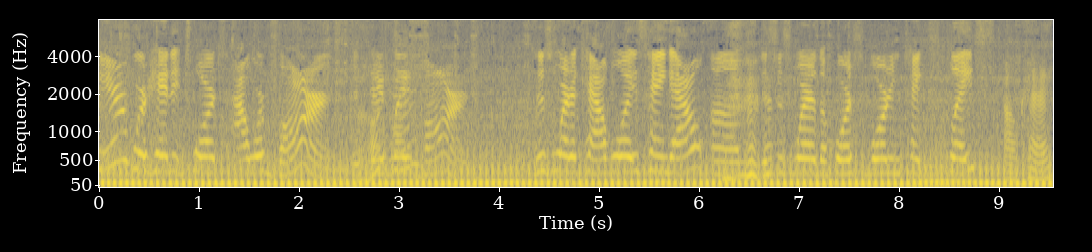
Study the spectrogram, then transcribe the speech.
Here we're headed towards our barn, the J Blade Barn. This is where the cowboys hang out. Um, this is where the horse boarding takes place. Okay.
